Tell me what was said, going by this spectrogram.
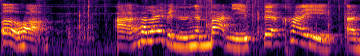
เออค่ะ อ่า ถ้าไล่เป็นเงินบาทนี้ แต่ไข่อัน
